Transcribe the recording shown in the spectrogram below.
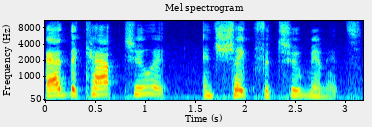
Add the cap to it and shake for two minutes.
